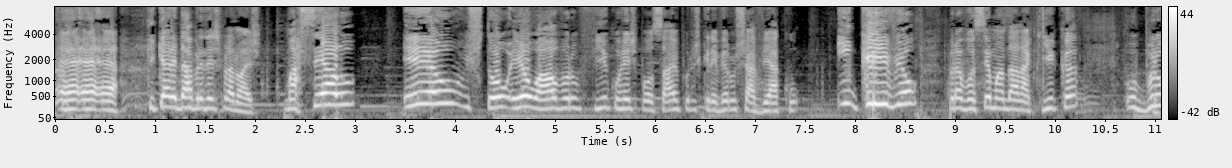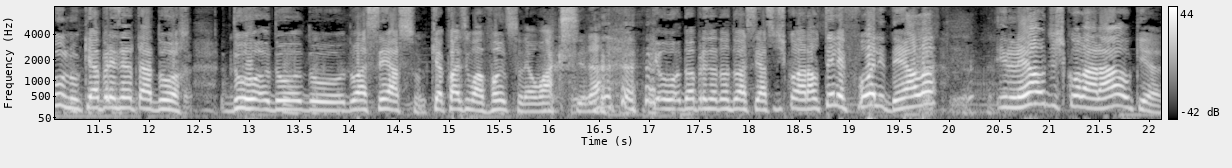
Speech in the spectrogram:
É, é, é. Que querem dar presente pra nós. Marcelo, eu estou, eu, Álvaro, fico responsável por escrever um chaveco incrível pra você mandar na Kika. O Bruno, que é apresentador do, do, do, do acesso, que é quase um avanço, né? O Axi, né? Que o- Do apresentador do acesso, descolará o telefone dela. E Léo descolará o quê?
